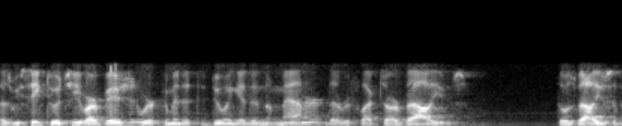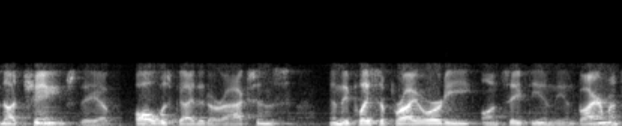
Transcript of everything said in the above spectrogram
As we seek to achieve our vision, we're committed to doing it in a manner that reflects our values. Those values have not changed. They have always guided our actions, and they place a priority on safety and the environment,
